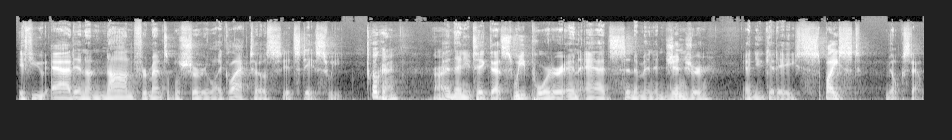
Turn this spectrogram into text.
If you add in a non-fermentable sugar like lactose, it stays sweet. Okay. All right. And then you take that sweet porter and add cinnamon and ginger, and you get a spiced milk stout.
